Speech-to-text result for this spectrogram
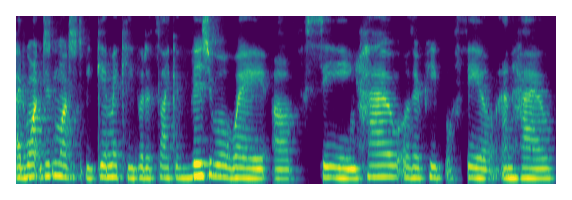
I didn't want it to be gimmicky, but it's like a visual way of seeing how other people feel and how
